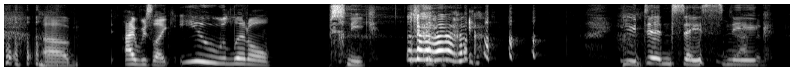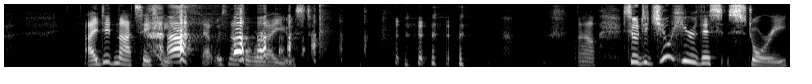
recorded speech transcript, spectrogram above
Um, I was like, "You little sneak." You didn't say sneak. I did not say sneak. That was not the word I used. wow. So, did you hear this story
